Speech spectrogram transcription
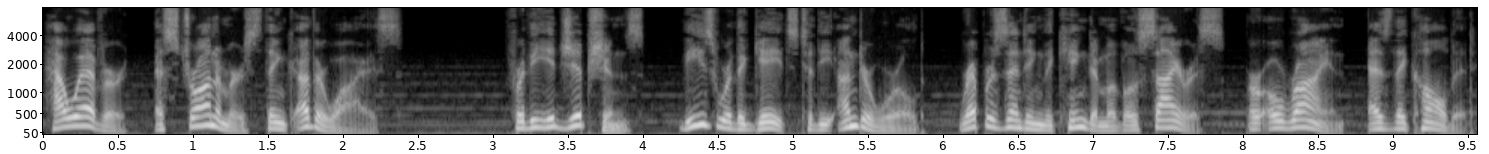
However, astronomers think otherwise. For the Egyptians, these were the gates to the underworld, representing the kingdom of Osiris, or Orion, as they called it.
